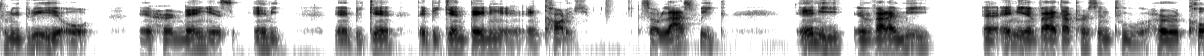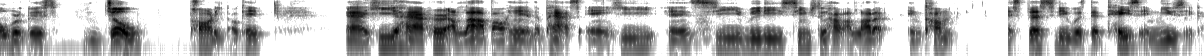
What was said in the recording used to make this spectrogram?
23 year old, and her name is Annie, and began they began dating in, in college. So last week, Annie invited me. Uh, Annie invited that person to her co-workers Joe party. Okay, uh, he had heard a lot about him in the past, and he and she really seems to have a lot of in common, especially with the taste in music.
